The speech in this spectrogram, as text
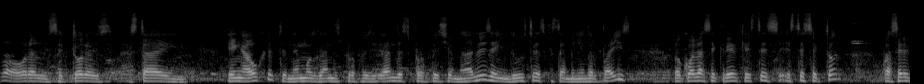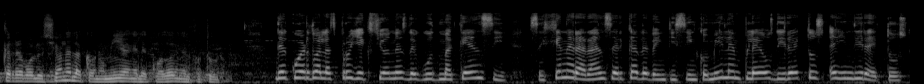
Ahora el sector está en, en, auge, tenemos grandes, grandes profesionales e industrias que están viniendo al país, lo cual hace creer que este, este sector va a ser el que revolucione la economía en el Ecuador en el futuro. De acuerdo a las proyecciones de Wood Mackenzie, se generarán cerca de 25 mil empleos directos e indirectos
